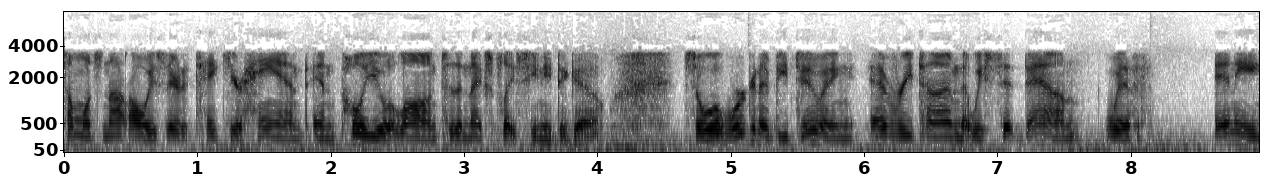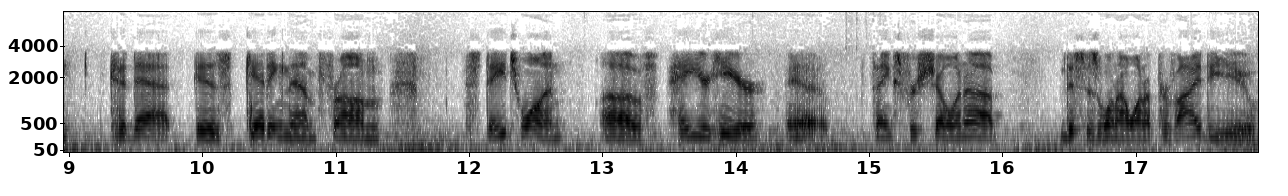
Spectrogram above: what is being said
someone's not always there to take your hand and pull you along to the next place you need to go. So what we're going to be doing every time that we sit down with any cadet is getting them from stage one of, hey, you're here, uh, thanks for showing up, this is what I want to provide to you,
